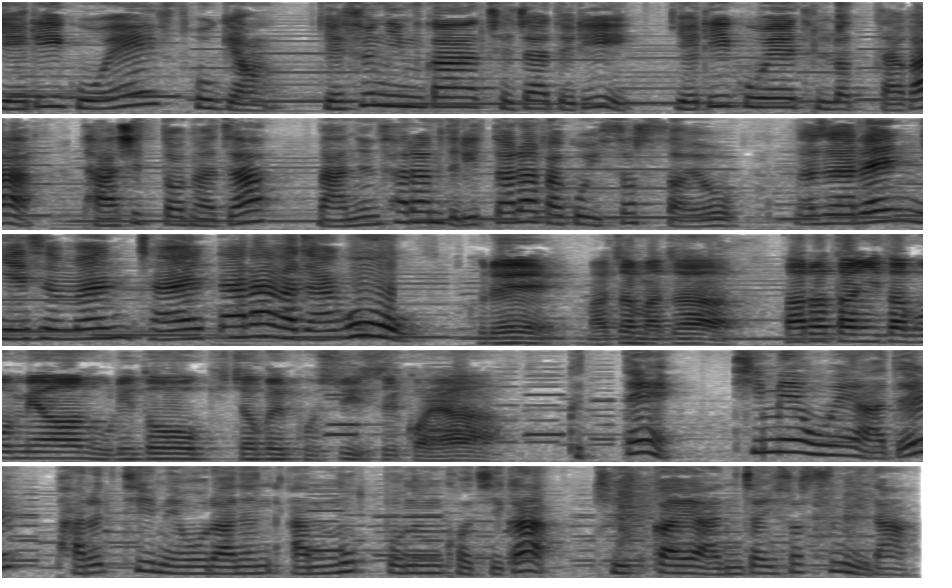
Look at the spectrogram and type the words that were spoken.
예리고의 소경 예수님과 제자들이 예리고에 들렀다가 다시 떠나자 많은 사람들이 따라가고 있었어요. 나자렛 예수만 잘 따라가자고. 그래, 맞아, 맞아. 따라다니다 보면 우리도 기적을 볼 수 있을 거야. 그때 티메오의 아들 바르티메오라는 안목 보는 거지가 길가에 앉아 있었습니다.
